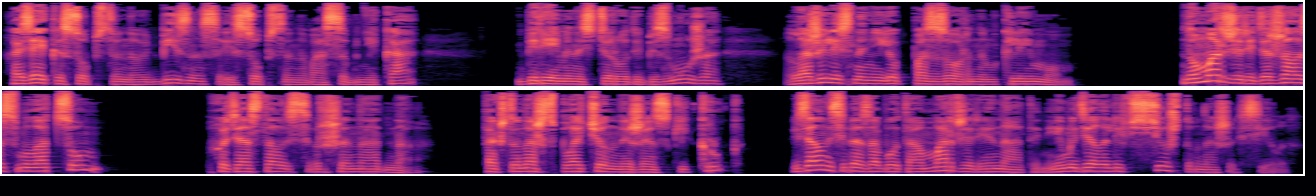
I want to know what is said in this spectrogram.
хозяйкой собственного бизнеса и собственного особняка, беременность и роды без мужа ложились на нее позорным клеймом. Но Марджери держалась молодцом, хоть и осталась совершенно одна. Так что наш сплоченный женский круг взял на себя заботу о Марджери и Натане, и мы делали все, что в наших силах.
